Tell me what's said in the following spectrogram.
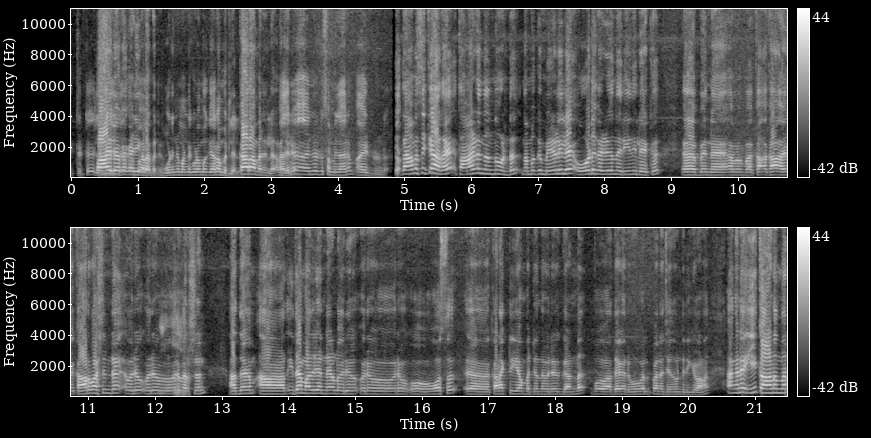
ഇട്ടിട്ട് പായലൊക്കെ കഴിക്കാൻ പറ്റും. ഓടിന്റെ മണ്ടയിൽ കൂടെ നമുക്ക് കയറാൻ പറ്റില്ല കയറാൻ പറ്റില്ല അതിന് അതിനൊരു സംവിധാനം ആയിട്ടുണ്ട്. താമസിക്കാതെ താഴെ നിന്നുകൊണ്ട് നമുക്ക് മേളിലെ ഓട് കഴുകുന്ന രീതിയിലേക്ക് പിന്നെ കാർ വാഷിന്റെ ഒരു ഒരു വെർഷൻ അദ്ദേഹം ഇതേമാതിരി തന്നെയുള്ള ഒരു ഒരു ഒരു ഓസ് കണക്ട് ചെയ്യാൻ പറ്റുന്ന ഒരു ഗണ്ണ് ഇപ്പോൾ അദ്ദേഹം രൂപകൽപ്പന ചെയ്തുകൊണ്ടിരിക്കുകയാണ് അങ്ങനെ ഈ കാണുന്ന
